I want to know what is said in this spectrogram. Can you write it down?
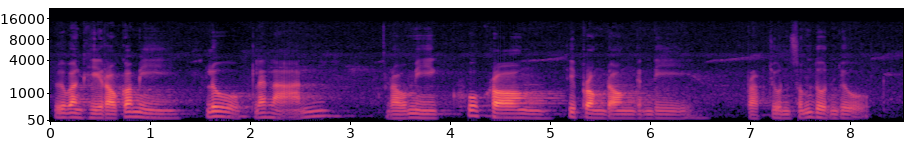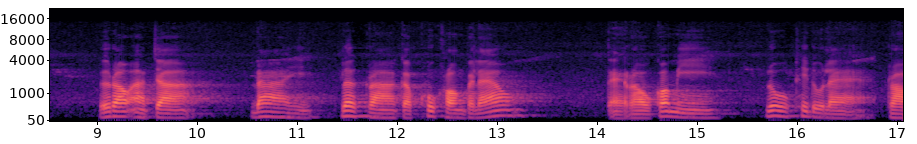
หรือบางทีเราก็มีลูกและหลาน เรามีคู่ครองที่ปรองดองกันดี ปรับจูนสมดุลอยู่ หรือเราอาจจะได้เลิกรากับคู่ครองไปแล้ว แต่เราก็มีลูกที่ดูแลเรา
